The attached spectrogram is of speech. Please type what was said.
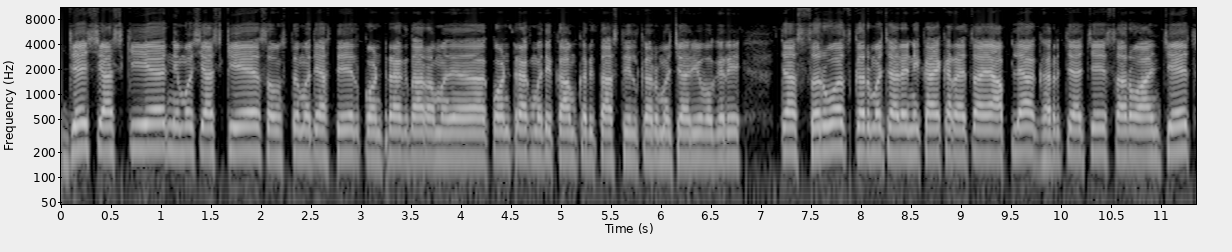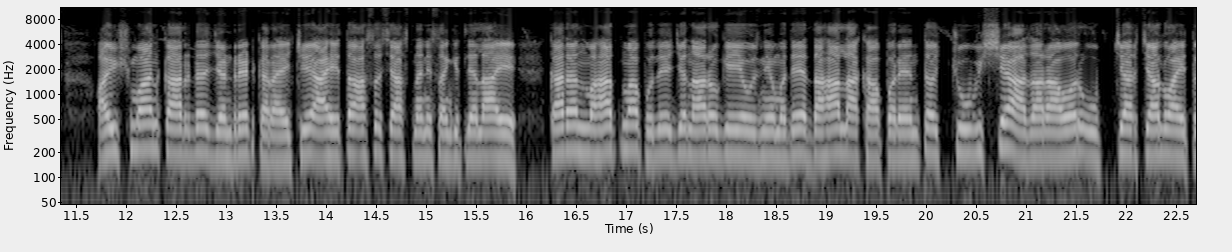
जे शासकीय निमशासकीय संस्थेमध्ये असतील कॉन्ट्रॅक्टदारामध्ये कॉन्ट्रॅक्टमध्ये काम करीत असतील कर्मचारी वगैरे त्या सर्वच कर्मचाऱ्यांनी काय करायचं आहे? आपल्या घरच्याचे सर्वांचेच आयुष्मान कार्ड जनरेट करायचे आहेत असं शासनाने सांगितलेलं आहे. कारण महात्मा फुले जन आरोग्य योजनेमध्ये दहा लाखापर्यंत चोवीसशे हजारावर उपचार चालू आहेत.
